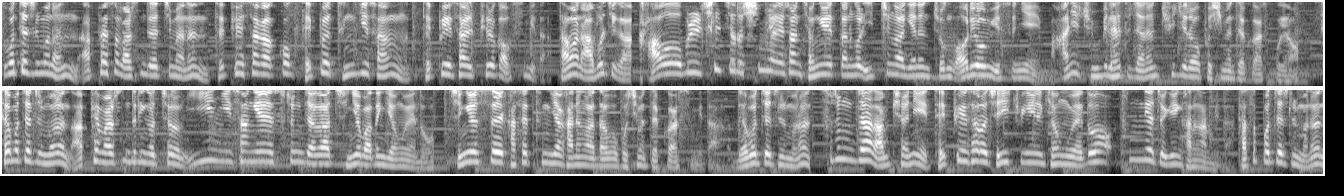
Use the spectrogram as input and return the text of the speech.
두 번째 질문은 앞에서 말씀드렸지만은 대표이사가 꼭 대표 등기상 대표이사일 필요가 없습니다. 다만 아버지가 가업을 실제로 10년 이상 경영했다는 걸 입증하기에는 조금 어려움이 있으니 많이 준비를 해두자는 취지로 보시면 될 것 같고요. 세 번째 질문은 앞에 말씀드린 것처럼 2인 이상의 수증자가 증여받은 경우에도 증여세 가세 특례가 가능하다고 보시면 될 것 같습니다. 네 번째 질문은 수증자 남편이 대표이사로 재직 중일 경우에도 특례 적용이 가능합니다. 다섯 번째 질문은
